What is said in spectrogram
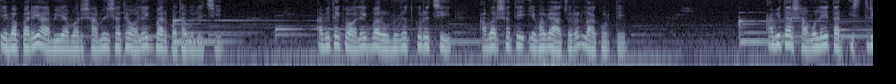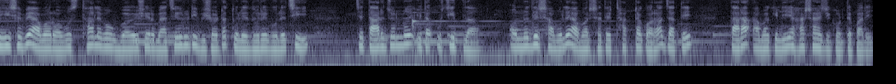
এ ব্যাপারে আমি আমার স্বামীর সাথে অনেকবার কথা বলেছি। আমি তাকে অনেকবার অনুরোধ করেছি আমার সাথে এভাবে আচরণ না করতে। আমি তার সামলে তার স্ত্রী হিসেবে আমার অবস্থান এবং বয়সের ম্যাচিউরিটি বিষয়টা তুলে ধরে বলেছি যে তার জন্য এটা উচিত না। অন্যদের সামলে আমার সাথে ঠাট্টা করা যাতে তারা আমাকে নিয়ে হাসাহাসি করতে পারে।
